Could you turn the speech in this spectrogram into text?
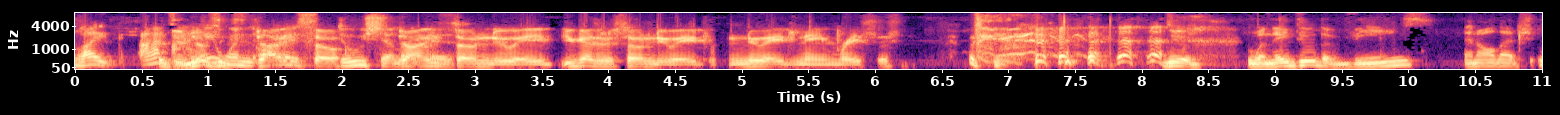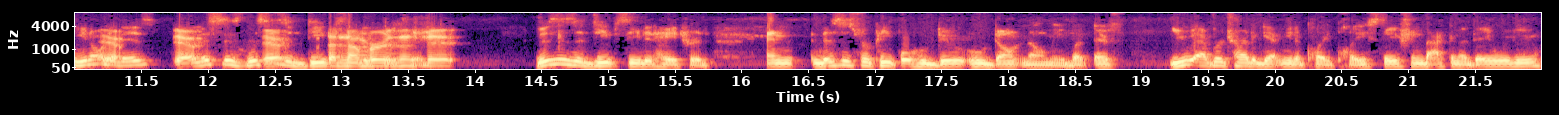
Like I, I hate when Johnny's artists so, do shit Johnny's like this. so new age. You guys are so new age, new age name racist. Dude, when they do the V's and all that, sh- you know what yep. it is. Yep. This is this yep. is a deep the numbers hatred. and shit. This is a deep seated hatred, and this is for people who do who don't know me. But if you ever try to get me to play PlayStation back in the day with you,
